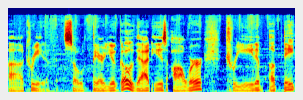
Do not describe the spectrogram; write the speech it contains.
uh, creative. So there you go. That is our creative update.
